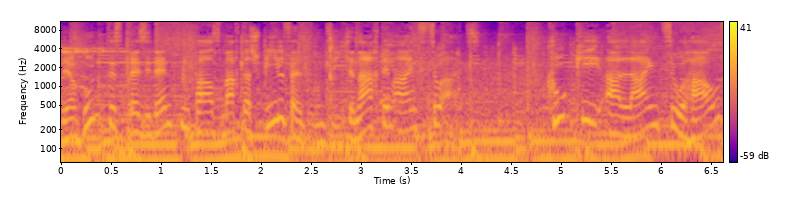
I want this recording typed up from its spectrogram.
Der Hund des Präsidentenpaars macht das Spielfeld unsicher nach dem 1 zu 1. Cookie allein zu Haus,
